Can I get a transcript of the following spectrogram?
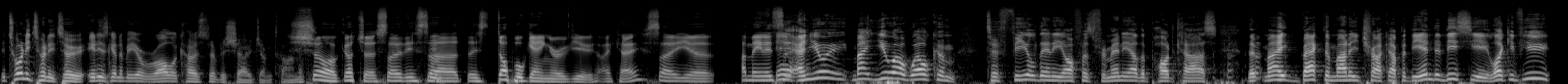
in 2022, it is going to be a roller coaster of a show, Junk Time. Sure, gotcha. So this uh, this doppelganger review. Okay, so yeah, I mean it's Yeah, and you, mate, you are welcome to field any offers from any other podcasts that may back the money truck up at the end of this year. Like if you,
